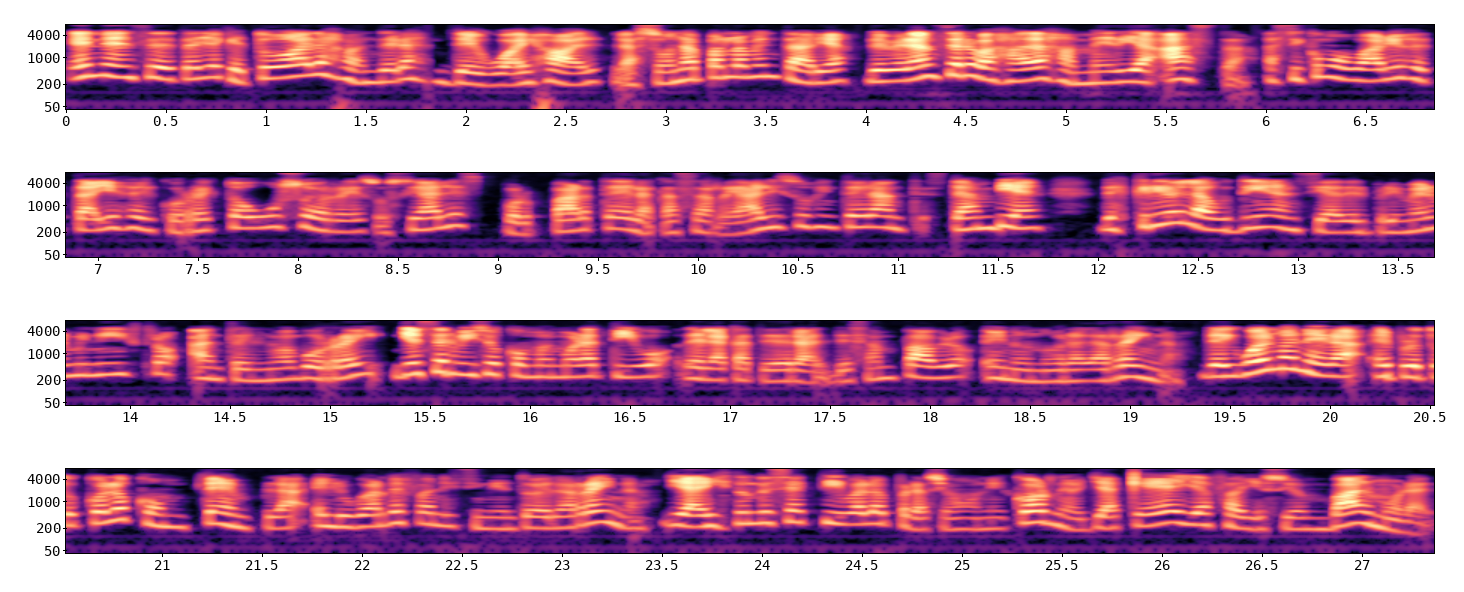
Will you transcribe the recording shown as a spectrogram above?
En él se detalla que todas las banderas de Whitehall, la zona parlamentaria, deberán ser bajadas a media asta, así como varios detalles del correcto uso de redes sociales por parte de la Casa Real y sus integrantes. También describe la audiencia del primer ministro ante el nuevo rey y el servicio conmemorativo de la Catedral de San Pablo en honor a la reina. De igual manera, el protocolo contempla el lugar de fallecimiento de la reina, y ahí es donde se activa la operación Unicornio, ya que ella falleció en Balmoral.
